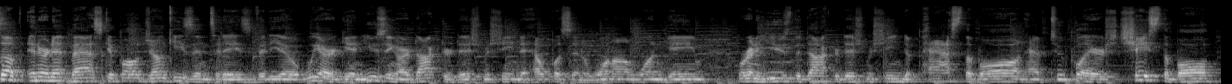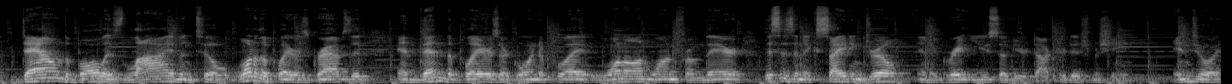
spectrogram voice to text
up internet basketball junkies? In today's video, we are again using our Dr. Dish machine to help us in a one-on-one game. We're gonna use the Dr. Dish machine to pass the ball and have two players chase the ball down. The ball is live until one of the players grabs it and then the players are going to play one-on-one from there. This is an exciting drill and a great use of your Dr. Dish machine. Enjoy.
